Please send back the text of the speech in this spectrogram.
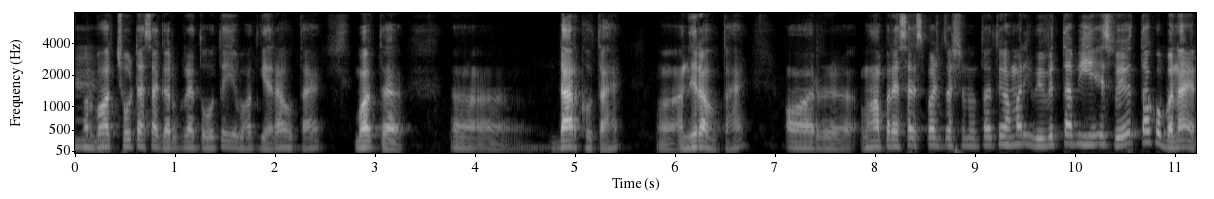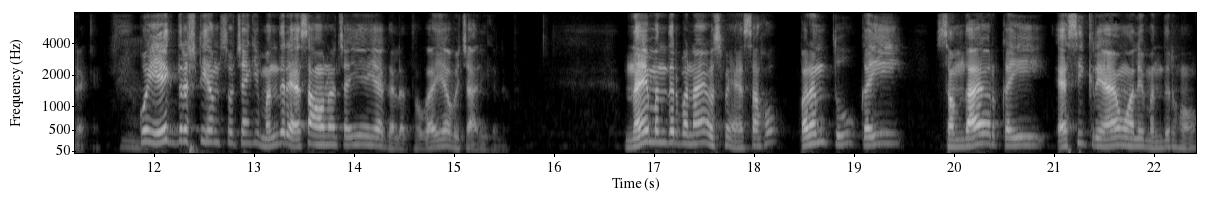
और हम्म। बहुत छोटा सा गर्भगृह तो होता ही है बहुत गहरा होता है बहुत डार्क होता है अंधेरा होता है। और वहाँ पर ऐसा स्पष्ट दर्शन होता है तो हमारी विविधता भी है इस विविधता को बनाए रखें। हम्म। कोई एक दृष्टि हम सोचें कि मंदिर ऐसा होना चाहिए या गलत होगा या विचार ही गलत नए मंदिर बनाए उसमें ऐसा हो परंतु कई समुदाय और कई ऐसी क्रियाओं वाले मंदिर हों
